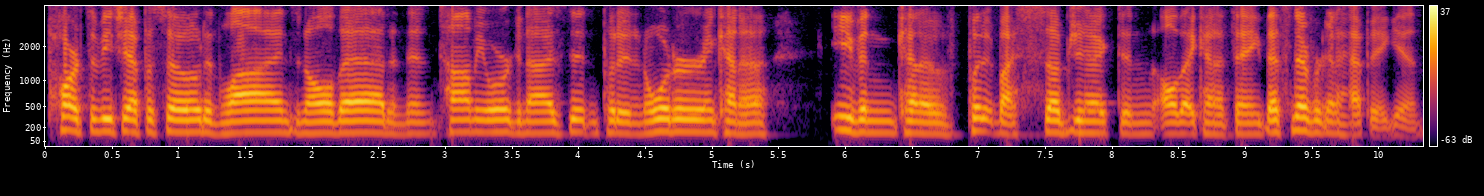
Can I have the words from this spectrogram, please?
parts of each episode and lines and all that. And then Tommy organized it and put it in order and kind of even kind of put it by subject and all that kind of thing. That's never going to happen again.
